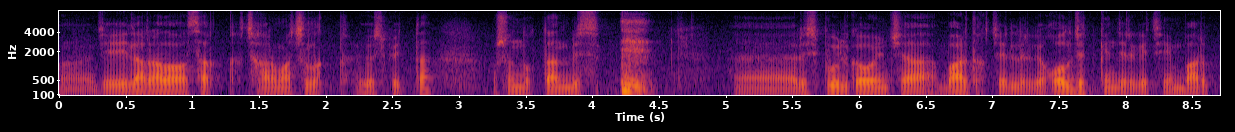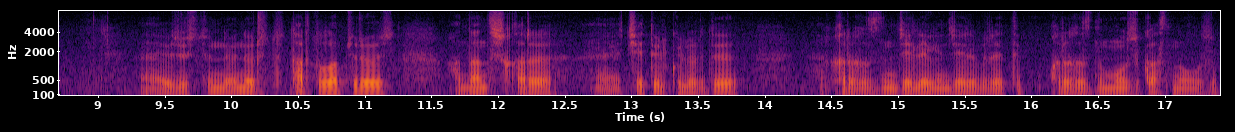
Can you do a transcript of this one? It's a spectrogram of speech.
э, же эл аралабасак чыгармачылык өспөйт да. Ошондуктан биз э, республика боюнча баардык жерлерге кол жеткен жерге чейин барып өзүбүздүн өнөрүбүздү тартуулап жүрөбүз. Андан тышкары чет өлкөлөрдө кыргыздын желегин желбиретип кыргыздын музыкасын угузуп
